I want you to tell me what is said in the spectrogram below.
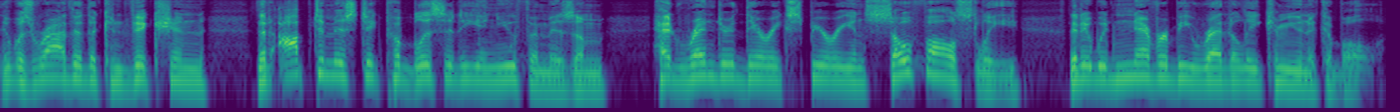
It was rather the conviction that optimistic publicity and euphemism had rendered their experience so falsely that it would never be readily communicable.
